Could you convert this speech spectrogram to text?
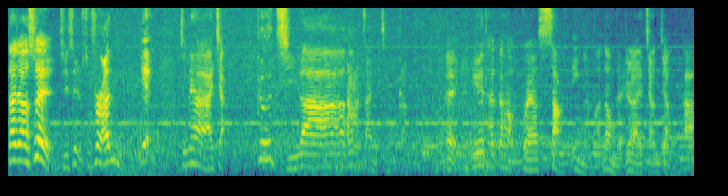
大家好，我是其实说书人耶，今天要来讲哥吉拉大战金刚。哎，因为它刚好快要上映了嘛，那我们就来讲讲它。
